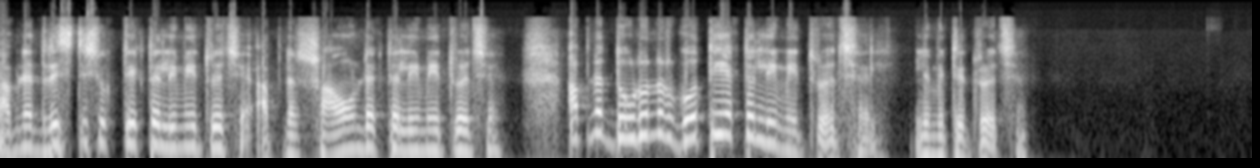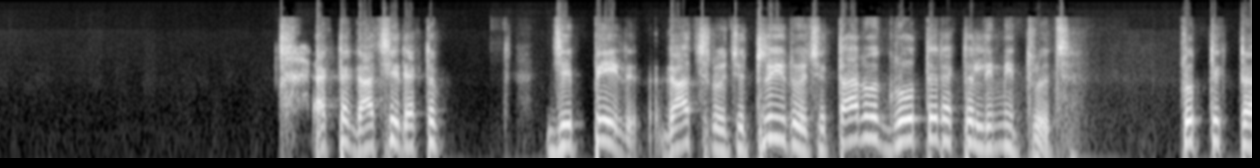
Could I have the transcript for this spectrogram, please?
আপনার দৃষ্টিশক্তি একটা লিমিট রয়েছে, আপনার সাউন্ড একটা লিমিট রয়েছে, আপনার দৌড়ানোর গতি একটা লিমিট রয়েছে লিমিটেড রয়েছে। একটা গাছের একটা যে পেড়, গাছ রয়েছে ট্রি রয়েছে, তারও গ্রোথের একটা লিমিট রয়েছে। প্রত্যেকটা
